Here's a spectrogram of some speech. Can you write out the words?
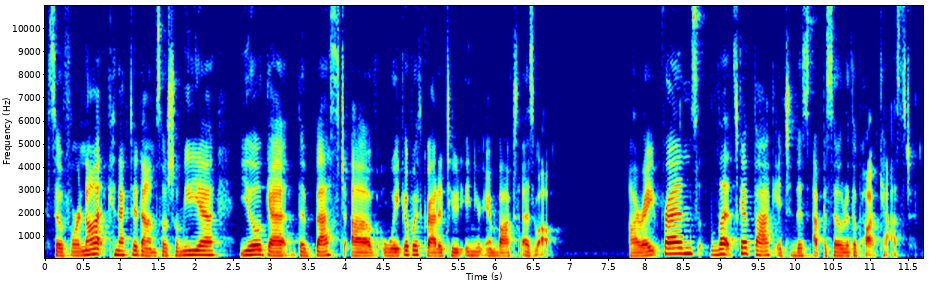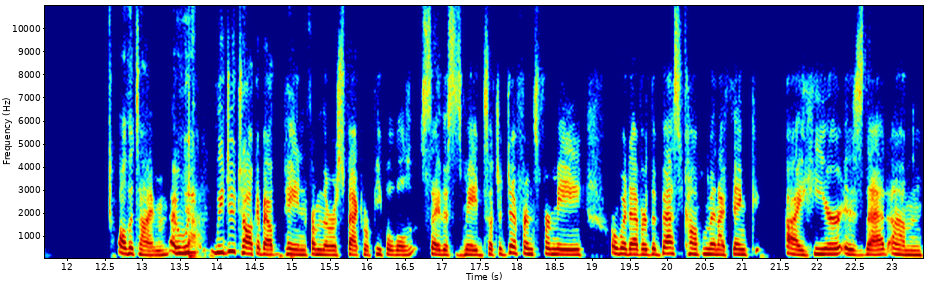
So if we're not connected on social media, you'll get the best of Wake Up with Gratitude in your inbox as well. All right, friends, let's get back into this episode of the podcast. All the time. And we, we do talk about pain from the respect where people will say, This has made such a difference for me, or whatever. The best compliment I think I hear is that um,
